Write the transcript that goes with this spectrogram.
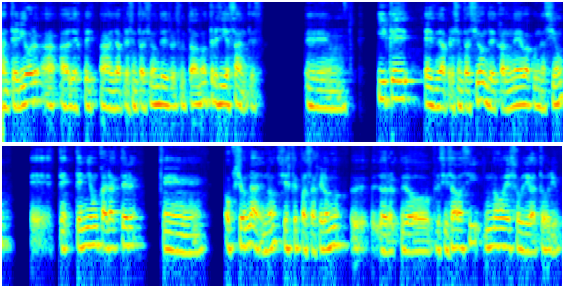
anterior a, la presentación del resultado, ¿no? tres días antes. Eh, y que en la presentación del carnet de vacunación eh, tenía un carácter opcional, ¿no? Si es que el pasajero no, lo, precisaba así, no es obligatorio.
